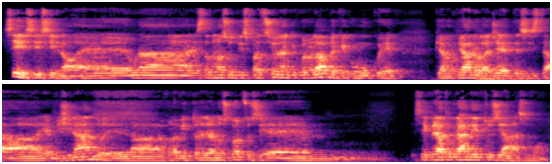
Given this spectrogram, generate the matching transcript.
Sì, sì, sì, no, è, una, è stata una soddisfazione anche quello là perché comunque piano piano la gente si sta riavvicinando e la, con la vittoria dell'anno scorso si è, si è creato grande entusiasmo.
